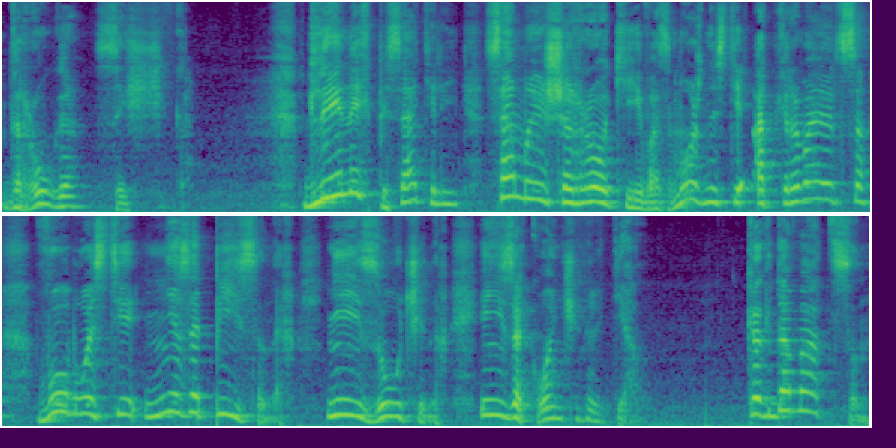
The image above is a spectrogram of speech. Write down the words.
друга-сыщика. Для иных писателей самые широкие возможности открываются в области незаписанных, неизученных и незаконченных дел. Когда Ватсон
